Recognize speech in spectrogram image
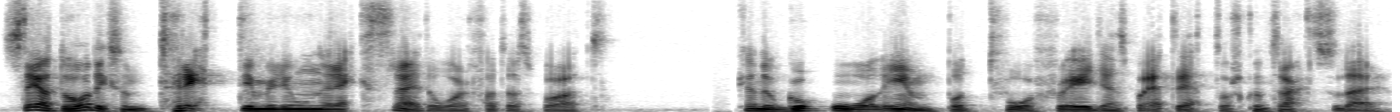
Säg att du har liksom 30 miljoner extra ett år för att du har sparat. Kan du gå all in på två free agents på ett ettårskontrakt sådär.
